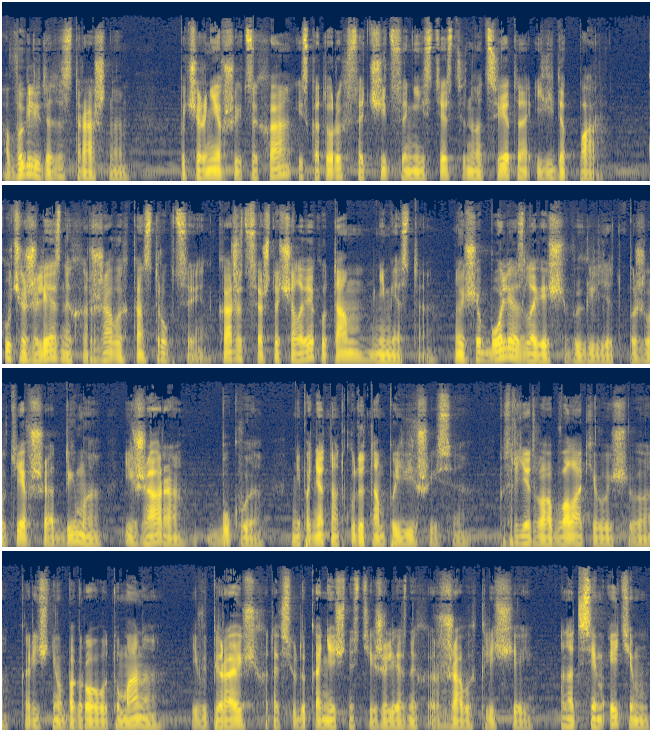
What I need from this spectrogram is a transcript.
А выглядит это страшно. Почерневшие цеха, из которых сочится неестественного цвета и вида пар. Куча железных ржавых конструкций. Кажется, что человеку там не место. Но еще более зловеще выглядят пожелтевшие от дыма и жара буквы – непонятно откуда там появившиеся. Посреди этого обволакивающего коричнево-багрового тумана и выпирающих отовсюду конечностей железных ржавых клещей. А над всем этим,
